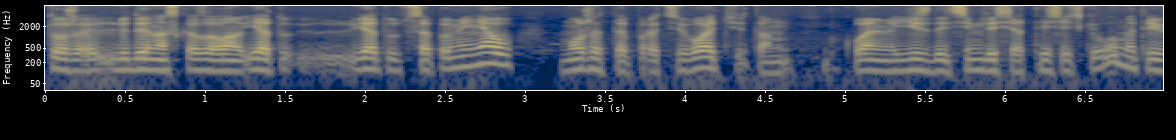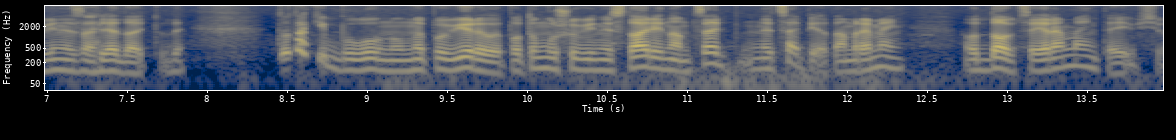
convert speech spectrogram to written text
теж людина сказала, я тут, я тут все поміняв, можете працювати, там буквально їздить 70 тисяч кілометрів і не заглядати туди. То так і було, ну ми повірили, тому що він і старий нам цеп, не цеп, а там ремень. Отдав цей ремень та і все.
